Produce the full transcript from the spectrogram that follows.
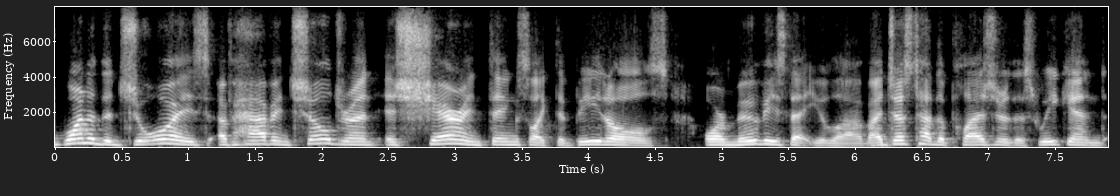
one of the joys of having children is sharing things like the Beatles or movies that you love. I just had the pleasure this weekend,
